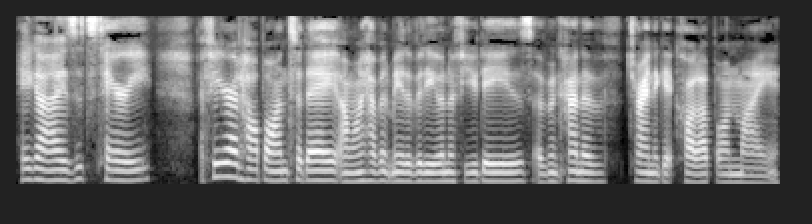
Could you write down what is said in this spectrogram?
Hey guys, it's Terri. I figure I'd hop on today. Um, I haven't made a video in a few days. I've been kind of trying to get caught up on my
